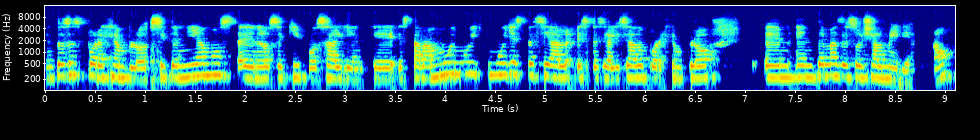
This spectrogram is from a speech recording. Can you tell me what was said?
Entonces, por ejemplo, si teníamos en los equipos alguien que estaba muy, muy, muy especial, especializado, por ejemplo, en, en temas de social media, ¿no?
